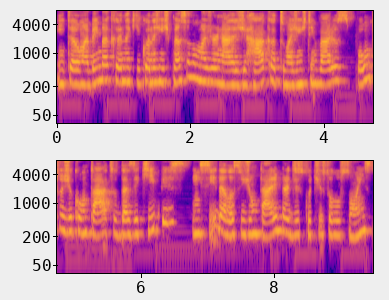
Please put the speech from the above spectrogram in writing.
Então é bem bacana que quando a gente pensa numa jornada de hackathon, a gente tem vários pontos pontos de contato das equipes em si, delas se juntarem para discutir soluções,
